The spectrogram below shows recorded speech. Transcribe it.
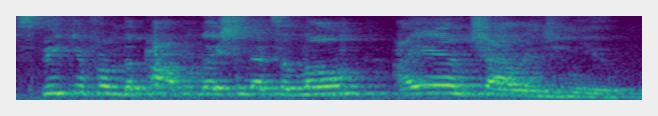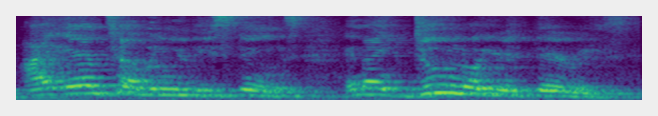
speaking from the population that's alone, I am challenging you. I am telling you these things, and I do know your theories.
